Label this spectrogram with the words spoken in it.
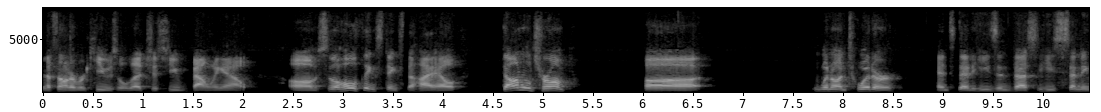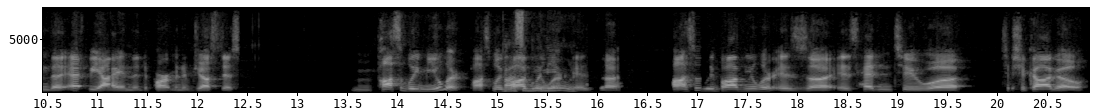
That's not a recusal. That's just you bowing out. Um, so the whole thing stinks to high hell. Donald Trump uh, went on Twitter and said he's invest he's sending the FBI and the Department of Justice, possibly Mueller, possibly, Possibly Bob Mueller, Mueller. is uh, possibly Bob Mueller is uh, is heading to uh, to Chicago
